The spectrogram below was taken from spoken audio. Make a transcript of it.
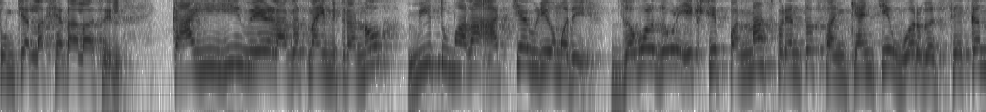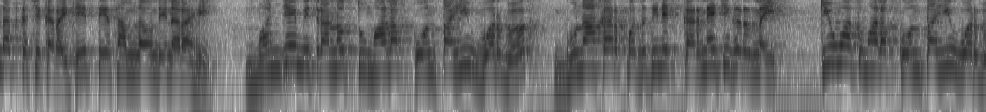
तुमच्या लक्षात आला असेल. काहीही वेळ लागत नाही मित्रांनो. मी तुम्हाला आजच्या व्हिडिओमध्ये जवळजवळ एकशे पन्नास पर्यंत संख्यांचे वर्ग सेकंदात कसे करायचे ते समजावून देणार आहे. म्हणजे मित्रांनो तुम्हाला कोणताही वर्ग गुणाकार पद्धतीने करण्याची गरज नाही किंवा तुम्हाला कोणताही वर्ग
